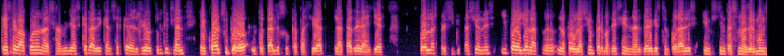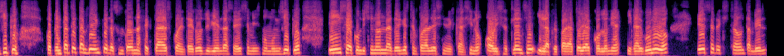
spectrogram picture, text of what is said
que se evacuaron a las familias que radican cerca del río Tultitlán, el cual superó el total de su capacidad la tarde de ayer. Por las precipitaciones y por ello la, población permanece en albergues temporales en distintas zonas del municipio. Comentarte también que resultaron afectadas 42 viviendas de ese mismo municipio y se acondicionaron albergues temporales en el casino Orizatlense y la preparatoria Colonia Hidalgo Unido, que se registraron también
